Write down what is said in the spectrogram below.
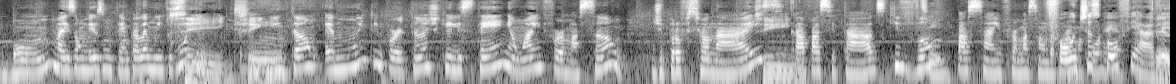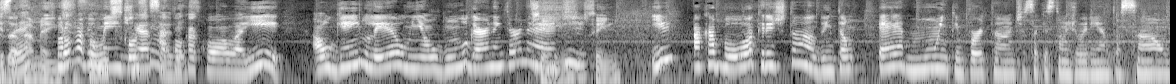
bom, mas ao mesmo tempo ela é muito ruim. Sim, sim. Então é muito importante que eles tenham a informação de profissionais sim. capacitados que vão sim. passar a informação da Fontes forma confiáveis, né? Exatamente. Né? Provavelmente Fontes essa Coca-Cola aí alguém leu em algum lugar na internet. Sim, sim. E acabou acreditando. Então é muito importante essa questão de orientação,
